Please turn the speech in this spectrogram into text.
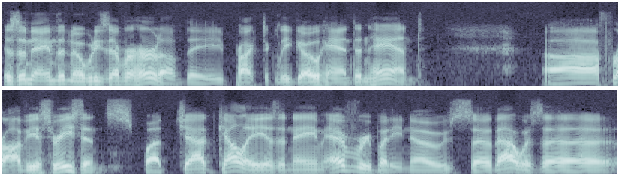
is a name that nobody's ever heard of. They practically go hand in hand uh, for obvious reasons. But Chad Kelly is a name everybody knows, so that was a,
